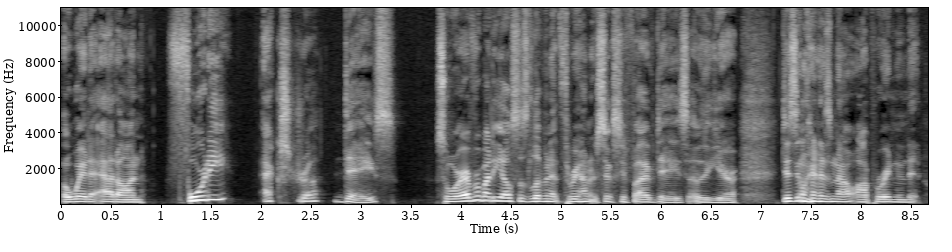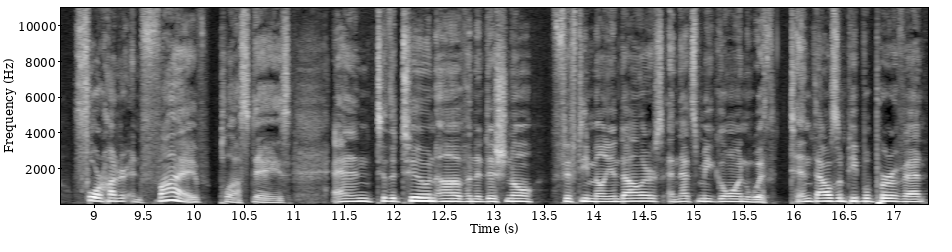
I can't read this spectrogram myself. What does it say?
a way to add on 40 extra days. So where everybody else is living at 365 days of the year, Disneyland is now operating at 405 plus days and to the tune of an additional $50 million. And that's me going with 10,000 people per event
